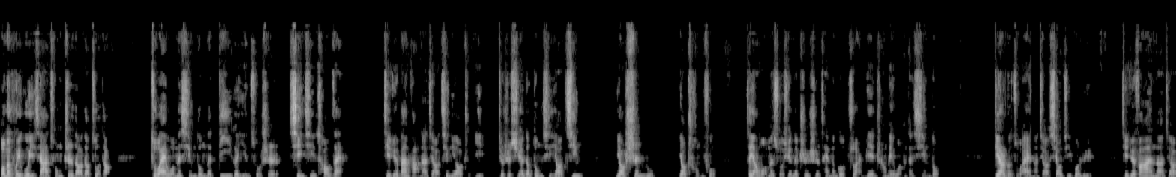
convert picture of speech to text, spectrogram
我们回顾一下，从知道到做到，阻碍我们行动的第一个因素是信息超载。解决办法呢，叫精要主义，就是学的东西要精、要深入、要重复，这样我们所学的知识才能够转变成为我们的行动。第二个阻碍呢，叫消极过滤。解决方案呢，叫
